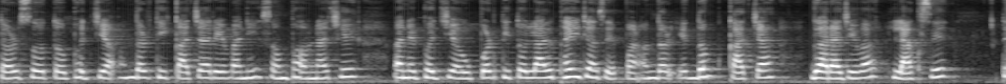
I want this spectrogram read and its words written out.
તળશો તો ભજીયા અંદરથી કાચા રહેવાની સંભાવના છે અને ભજીયા ઉપરથી તો લાલ થઈ જશે પણ અંદર એકદમ કાચા ગારા જેવા લાગશે. તો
